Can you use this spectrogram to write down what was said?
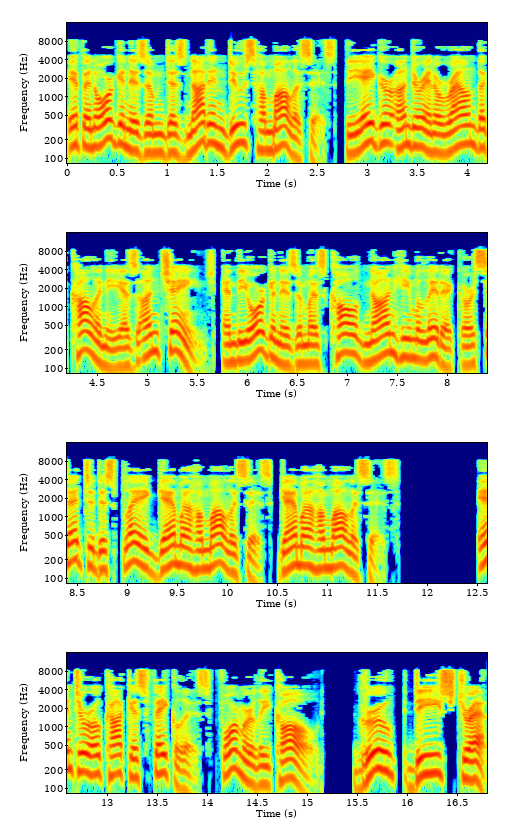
If an organism does not induce hemolysis, the agar under and around the colony is unchanged, and the organism is called non-hemolytic or said to display gamma hemolysis, gamma hemolysis. Enterococcus faecalis, formerly called group D strep,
